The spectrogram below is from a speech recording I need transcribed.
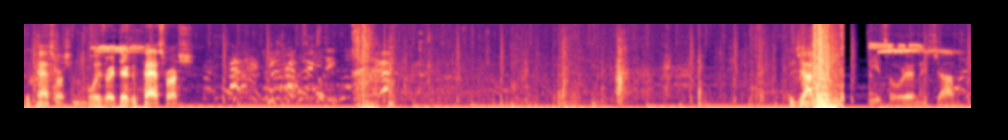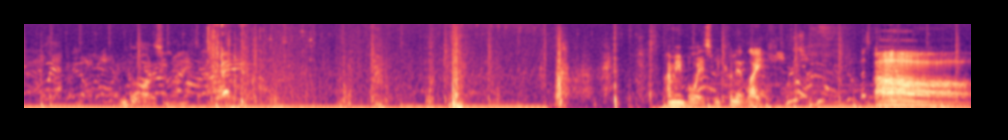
Good pass rush from the boys right there. Good pass rush. Good job. Idiots over there. Nice job. You do all this in one I mean, boys, we couldn't like. Oh,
